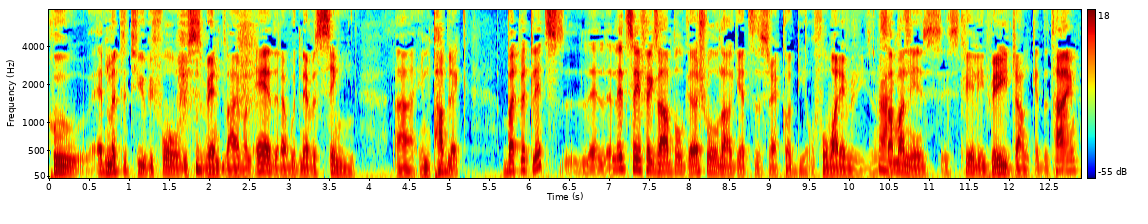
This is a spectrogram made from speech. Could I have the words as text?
Who admitted to you before we went live on air that I would never sing uh, in public. But but let's let's say for example Gushwell now gets this record deal for whatever reason. Right. Someone is is clearly very drunk at the time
